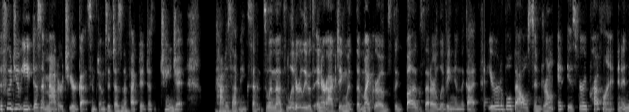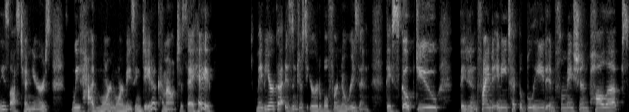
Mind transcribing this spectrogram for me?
the food you eat doesn't matter to your gut symptoms. It doesn't affect it, it doesn't change it. How does that make sense when that's literally what's interacting with the microbes, the bugs that are living in the gut? Irritable bowel syndrome, it is very prevalent. And in these last 10 years, we've had more and more amazing data come out to say, hey, maybe your gut isn't just irritable for no reason. They scoped you, they didn't find any type of bleed, inflammation, polyps.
